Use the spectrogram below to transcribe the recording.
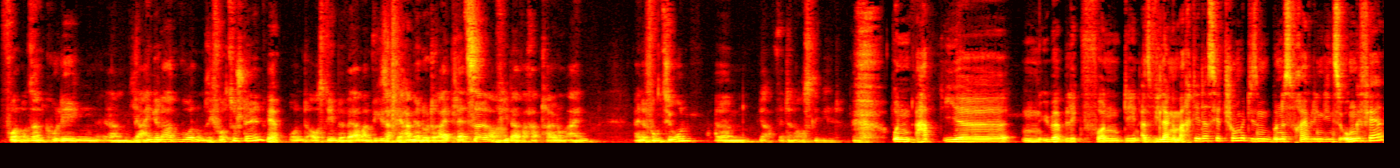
von unseren Kollegen ähm, hier eingeladen wurden, um sich vorzustellen. Ja. Und aus den Bewerbern, wie gesagt, wir haben ja nur drei Plätze, auf jeder Wachabteilung ein, eine Funktion, ähm, ja, wird dann ausgewählt. Und habt ihr einen Überblick von den, also wie lange macht ihr das jetzt schon mit diesem Bundesfreiwilligendienst ungefähr?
